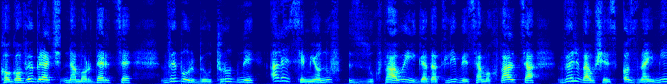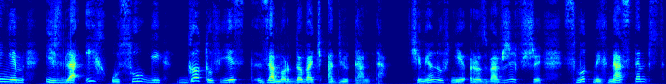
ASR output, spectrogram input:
kogo wybrać na mordercę. Wybór był trudny, ale Semionów, zuchwały i gadatliwy samochwalca, wyrwał się z oznajmieniem, iż dla ich usługi gotów jest zamordować adiutanta. Siemionów, nie rozważywszy smutnych następstw,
